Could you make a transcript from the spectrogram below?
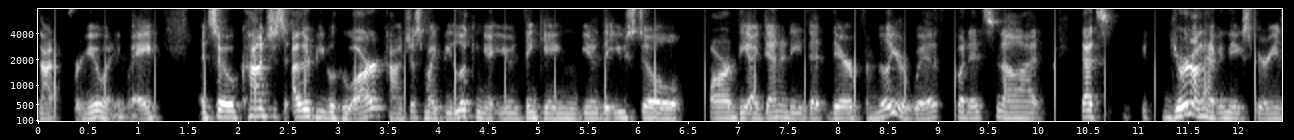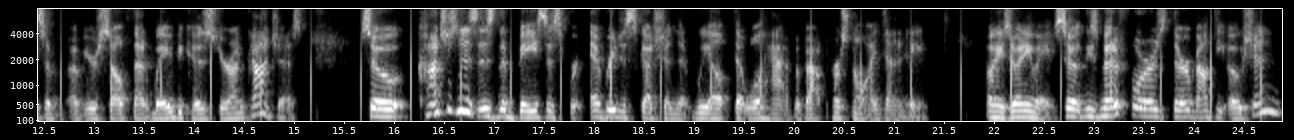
not for you anyway. And so conscious other people who are conscious might be looking at you and thinking you know that you still are the identity that they're familiar with but it's not that's you're not having the experience of, of yourself that way because you're unconscious so consciousness is the basis for every discussion that we'll that we'll have about personal identity. Okay so anyway so these metaphors they're about the ocean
